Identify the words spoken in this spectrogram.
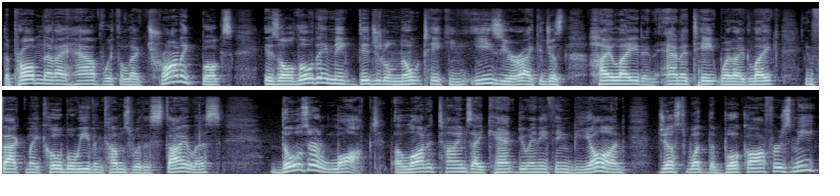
The problem that I have with electronic books is although they make digital note taking easier, I can just highlight and annotate what I'd like. In fact, my Kobo even comes with a stylus. Those are locked. A lot of times I can't do anything beyond just what the book offers me.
